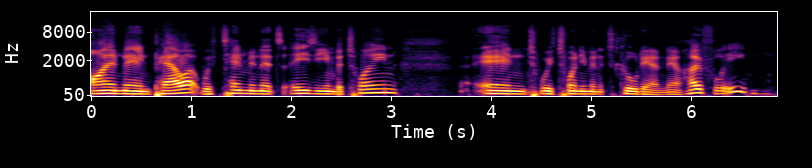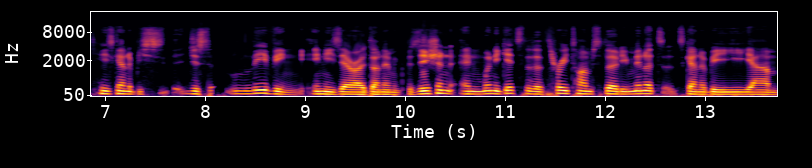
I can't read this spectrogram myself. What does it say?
Ironman Power with ten minutes easy in between and with 20 minutes cool down. Now, hopefully, he's going to be just living in his aerodynamic position, and when he gets to the three times 30 minutes, it's going to be um,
